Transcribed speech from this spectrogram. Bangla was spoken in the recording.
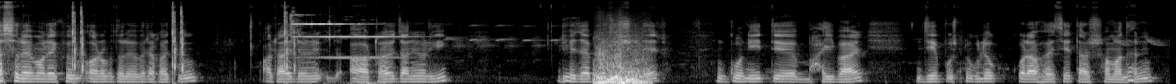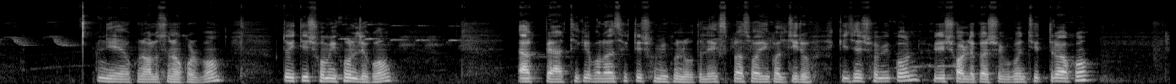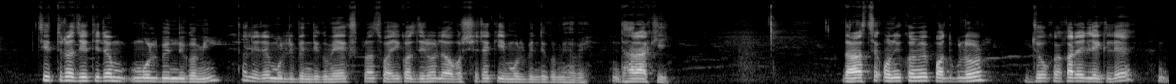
আসসালামু আলাইকুম আরহামতুল্লাহ বারাকাতু। আঠারো আঠারো জানুয়ারি দু হাজার পঁচিশ সালের গণিত ভাইবার যে প্রশ্নগুলো করা হয়েছে তার সমাধান নিয়ে এখন আলোচনা করব। তো একটি সমীকরণ লেখো। এক প্রার্থীকে বলা হয়েছে একটি সমীকরণ লেখো তাহলে X plus Y equal zero কিসের সমীকরণ? এটি সরলেখার সমীকরণ। চিত্র আঁকো। চিত্রটা যেহেতু এটা মূল বিন্দুগমী, তাহলে এটা মূল বিন্দুগমী X plus Y equal zero হলে অবশ্যই এটা কি মূল বিন্দুগমী হবে? ধারা কি? ধারা হচ্ছে অনুক্রমে পদগুলোর যোগ আকারে লিখলে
